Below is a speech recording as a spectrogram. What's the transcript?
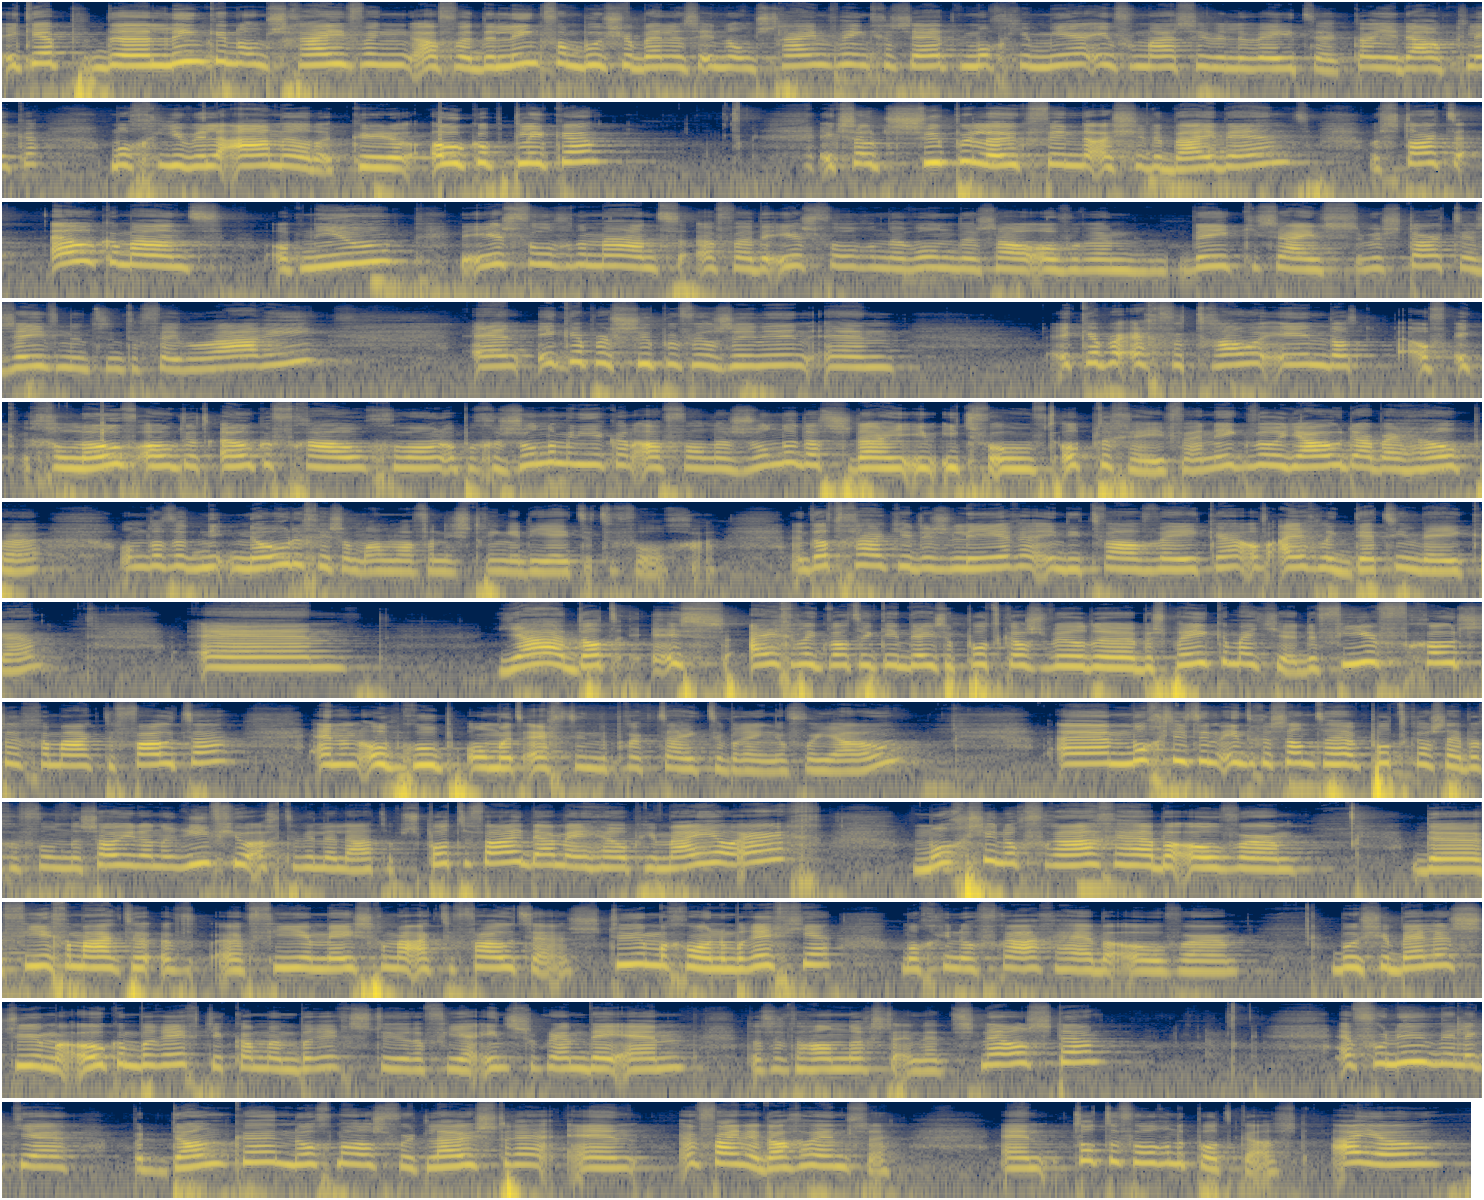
Ik heb de link in de omschrijving, of de link van Boost Balance in de omschrijving gezet. Mocht je meer informatie willen weten, kan je daarop klikken. Mocht je je willen aanmelden, kun je er ook op klikken. Ik zou het super leuk vinden als je erbij bent. We starten elke maand opnieuw. De eerstvolgende maand, of de eerstvolgende ronde zal over een weekje zijn. We starten 27 februari. En ik heb er super veel zin in. En ik heb er echt vertrouwen in dat, of ik geloof ook dat elke vrouw gewoon op een gezonde manier kan afvallen zonder dat ze daar iets voor hoeft op te geven. En ik wil jou daarbij helpen, omdat het niet nodig is om allemaal van die strenge diëten te volgen. En dat ga ik je dus leren in die 12 weken, of eigenlijk 13 weken. En ja, dat is eigenlijk wat ik in deze podcast wilde bespreken met je. De vier grootste gemaakte fouten en een oproep om het echt in de praktijk te brengen voor jou. Uh, mocht je het een interessante podcast hebben gevonden, zou je dan een review achter willen laten op Spotify. Daarmee help je mij heel erg. Mocht je nog vragen hebben over de vier, gemaakte, uh, vier meest gemaakte fouten, stuur me gewoon een berichtje. Mocht je nog vragen hebben over Your Balance, stuur me ook een bericht. Je kan me een bericht sturen via Instagram DM. Dat is het handigste en het snelste. En voor nu wil ik je bedanken nogmaals voor het luisteren en een fijne dag wensen. En tot de volgende podcast. Ajo!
